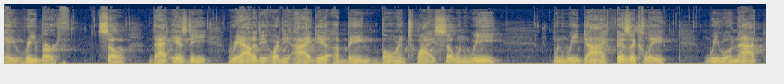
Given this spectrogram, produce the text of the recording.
a rebirth. So that is the reality or the idea of being born twice. So when we when we die physically, we will not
